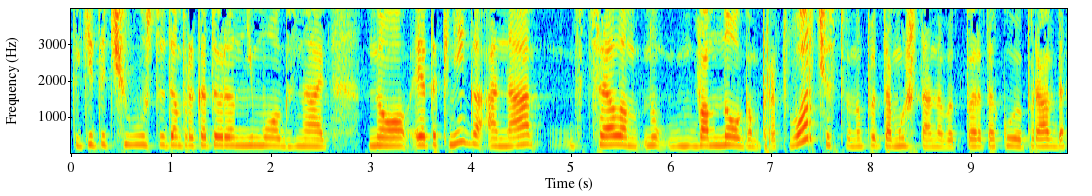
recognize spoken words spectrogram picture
какие-то чувства там, про которые он не мог знать, но эта книга, она в целом, ну, во многом про творчество, ну, потому что она вот про такую, правда,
